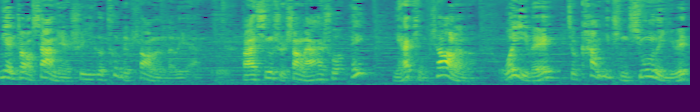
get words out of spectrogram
面罩下面是一个特别漂亮的脸。后来星矢上来还说：“哎，你还挺漂亮的。我以为就看你挺凶的，以为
